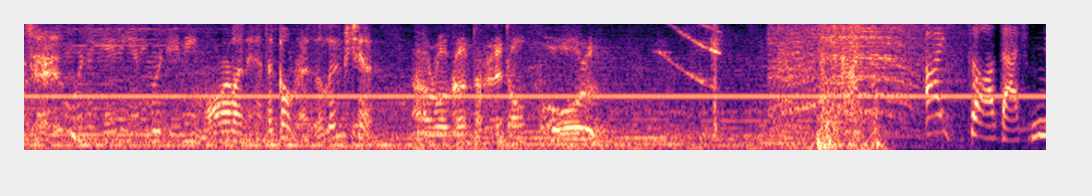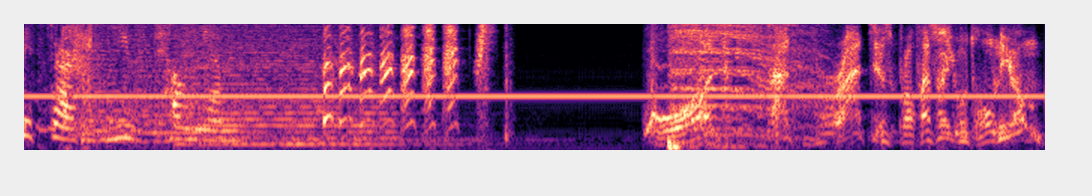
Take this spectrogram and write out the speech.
It's him! Renegating and redeeming moral and ethical resolution. Arrogant little fool! I saw that, Mr. Utonium. What? That brat is Professor Utonium?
